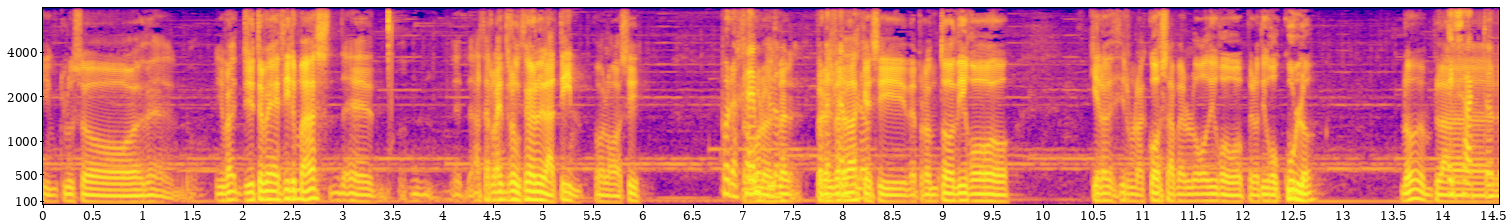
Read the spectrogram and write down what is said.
Incluso. eh, yo te voy a decir más. eh, hacer la introducción en latín o algo así. Por Pero, ejemplo. bueno, es, ver- por pero es verdad que si de pronto digo. Quiero decir una cosa, pero luego digo. Pero digo culo. ¿No? En plan. Exacto.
